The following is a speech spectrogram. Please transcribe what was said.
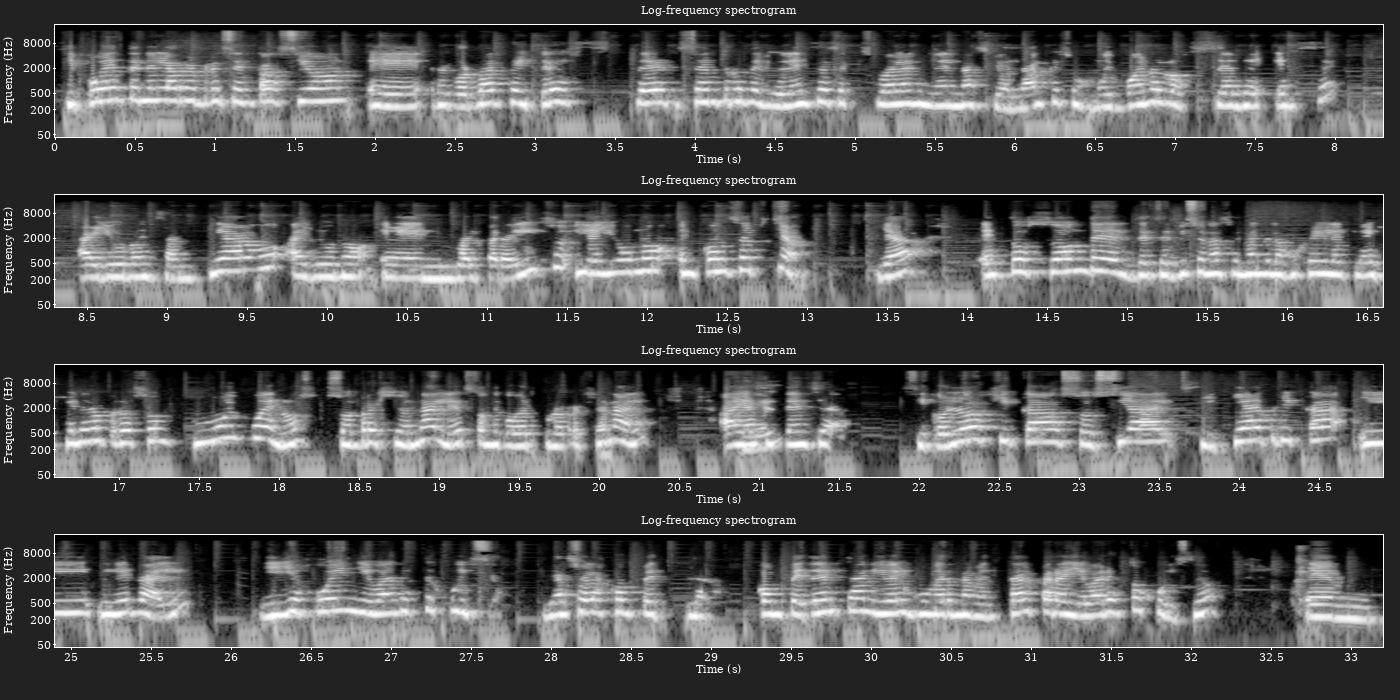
Si pueden tener la representación, eh, recordar que hay tres centros de violencia sexual a nivel nacional que son muy buenos, los CDS. Hay uno en Santiago, hay uno en Valparaíso y hay uno en Concepción. ¿Ya? Estos son del, Servicio Nacional de la Mujer y la Equidad de Género, pero son muy buenos, son regionales, son de cobertura regional. Hay asistencia psicológica, social, psiquiátrica y legal, y ellos pueden llevar este juicio. Ya son las, competentes a nivel gubernamental para llevar estos juicios. Em,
